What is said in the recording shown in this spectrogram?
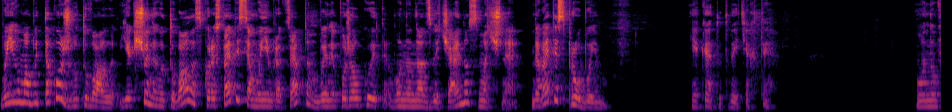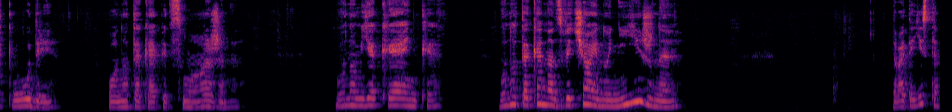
Ви його, мабуть, також готували. Якщо не готували, скористайтеся моїм рецептом, ви не пожалкуєте. Воно надзвичайно смачне. Давайте спробуємо. Яке тут витягти? Воно в пудрі, воно таке підсмажене, воно м'якеньке, воно таке надзвичайно ніжне. Давайте їсти.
